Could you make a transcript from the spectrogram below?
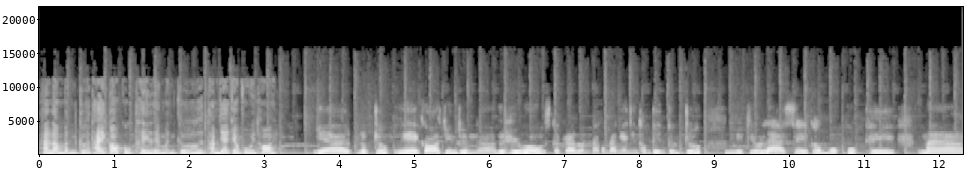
Hay là mình cứ thấy có cuộc thi thì mình cứ tham gia cho vui thôi Dạ, lúc trước nghe có chương trình uh, The Heroes, thật ra Luna cũng đã nghe những thông tin từ trước. Như kiểu là sẽ có một cuộc thi mà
